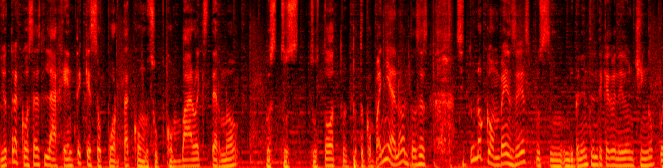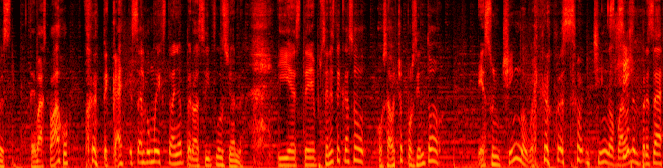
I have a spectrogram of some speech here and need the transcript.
y otra cosa es la gente que soporta con su con varo externo pues tus, todo tu, compañía, ¿no? Entonces, si tú no convences, pues independientemente que has vendido un chingo, pues te vas para abajo, te caes. Es algo muy extraño, pero así funciona. Y este, pues en este caso, o sea, 8% es un chingo, güey. es un chingo para una empresa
